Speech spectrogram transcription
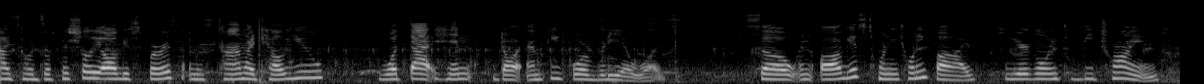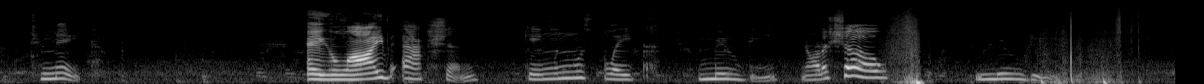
Guys, so it's officially August 1st, and it's time I tell you what that hint.mp4 video was. So, in August 2025, we are going to be trying to make a live action Gaming with Blake movie. Not a show, movie.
